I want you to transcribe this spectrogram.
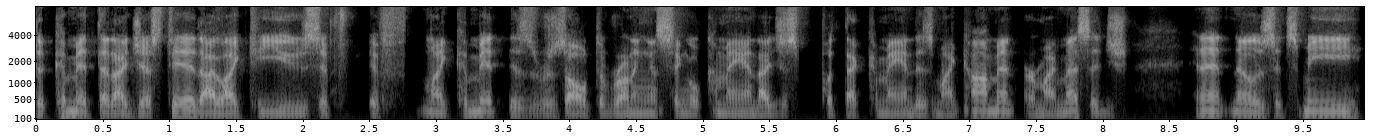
the commit that I just did. I like to use if if my commit is a result of running a single command, I just put that command as my comment or my message, and it knows it's me,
